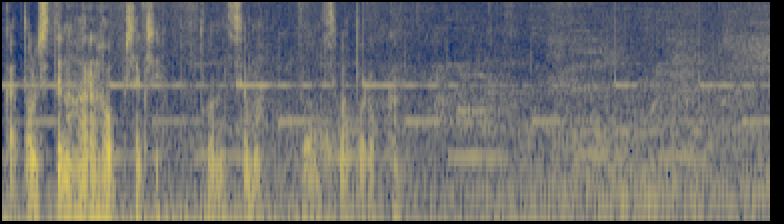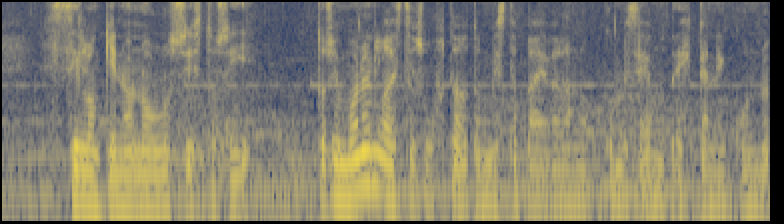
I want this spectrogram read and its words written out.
katolisten harhaoppiseksi tuomitsema, tuomitsema porukka. Silloinkin on ollut siis tosi, tosi monenlaista suhtautumista päivällä nukkumiseen, mutta ehkä niin kuin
